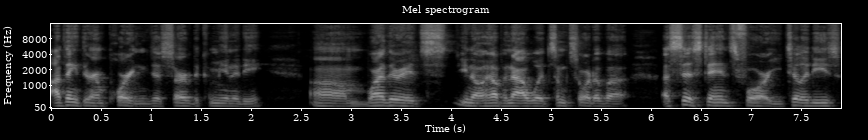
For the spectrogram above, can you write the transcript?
I think they're important to serve the community, um, whether it's you know helping out with some sort of a assistance for utilities,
